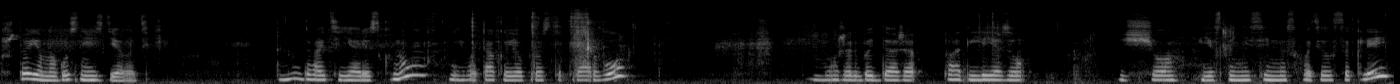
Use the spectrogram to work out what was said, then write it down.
что я могу с ней сделать? Ну, давайте я рискну и вот так ее просто прорву. Может быть, даже подлезу еще, если не сильно схватился клей.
